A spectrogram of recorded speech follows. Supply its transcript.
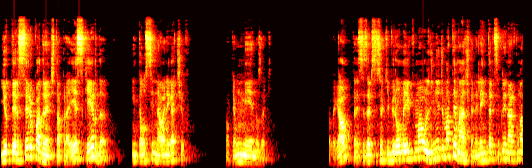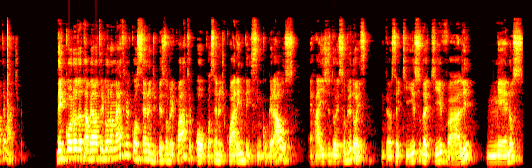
e o terceiro quadrante está para a esquerda, então o sinal é negativo. Então tem um menos aqui. Tá legal? Então esse exercício aqui virou meio que uma aulinha de matemática, né? Ele é interdisciplinar com matemática. Decorou da tabela trigonométrica, cosseno de π sobre 4, ou cosseno de 45 graus, é raiz de 2 sobre 2. Então eu sei que isso daqui vale menos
